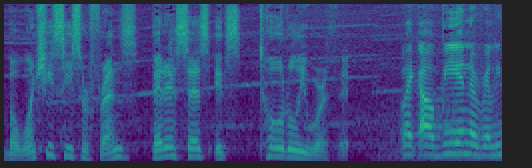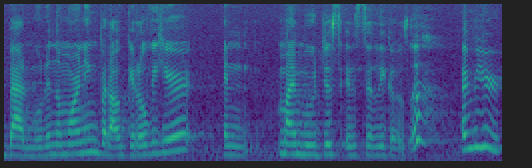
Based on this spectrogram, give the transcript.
But once she sees her friends, Perez says it's totally worth it. Like, I'll be in a really bad mood in the morning, but I'll get over here and my mood just instantly goes, oh, I'm here.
